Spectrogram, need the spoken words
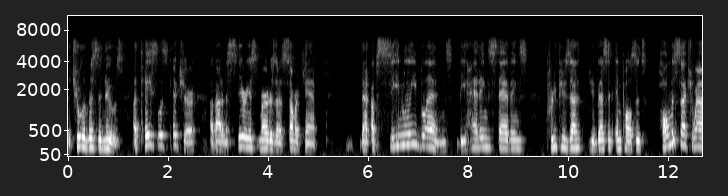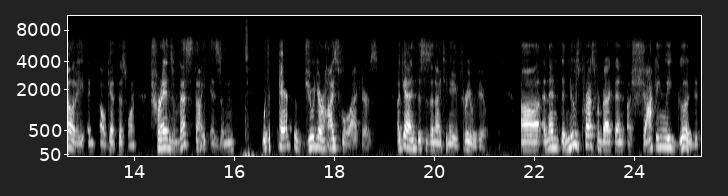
The Chula Vista News, a tasteless picture about a mysterious murders at a summer camp that obscenely blends beheadings, stabbings, prepubescent impulses, homosexuality, and I'll oh, get this one, transvestitism with a cast of junior high school actors. Again, this is a 1983 review. Uh, and then the news press from back then, a shockingly good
